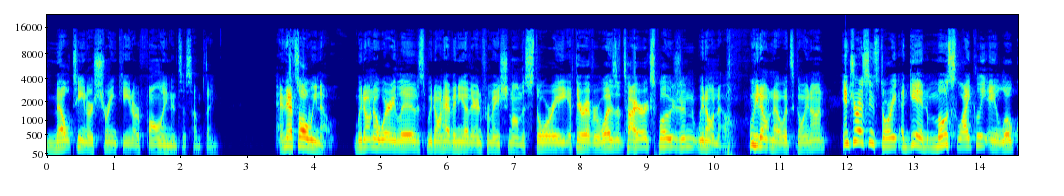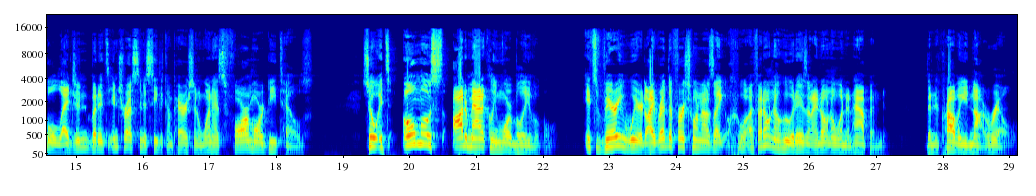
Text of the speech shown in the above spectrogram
melting or shrinking or falling into something. And that's all we know. We don't know where he lives. We don't have any other information on the story. If there ever was a tire explosion, we don't know. We don't know what's going on. Interesting story. Again, most likely a local legend, but it's interesting to see the comparison. One has far more details so it's almost automatically more believable. It's very weird. I read the first one and I was like, well, if I don't know who it is and I don't know when it happened, then it's probably not real.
